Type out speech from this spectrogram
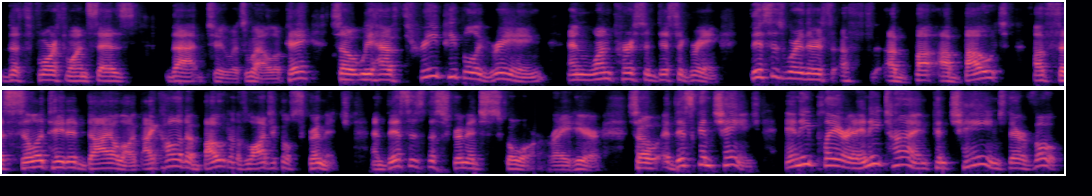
the fourth one says that too as well, okay? So we have three people agreeing and one person disagreeing. This is where there's a, a, a bout of facilitated dialogue. I call it a bout of logical scrimmage. And this is the scrimmage score right here. So this can change. Any player at any time can change their vote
